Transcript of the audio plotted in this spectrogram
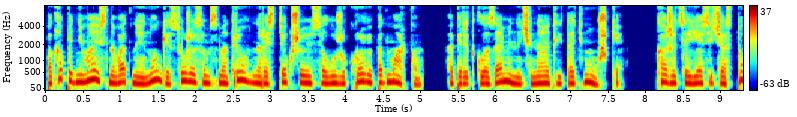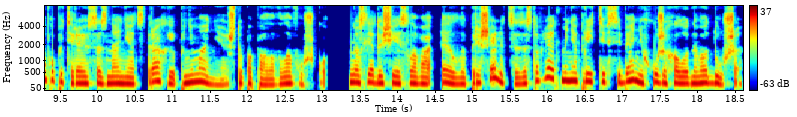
Пока поднимаюсь на ватные ноги, с ужасом смотрю на растекшуюся лужу крови под Марком, а перед глазами начинают летать мушки. Кажется, я сейчас тупо потеряю сознание от страха и понимания, что попала в ловушку. Но следующие слова Эллы пришелицы заставляют меня прийти в себя не хуже холодного душа.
